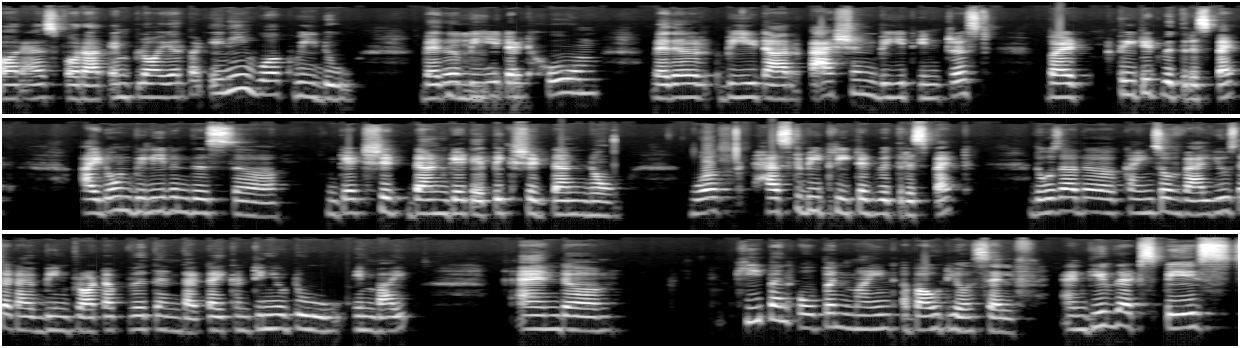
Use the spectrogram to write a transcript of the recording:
or as for our employer, but any work we do, whether be it at home, whether be it our passion, be it interest, but treat it with respect. I don't believe in this uh, get shit done, get epic shit done. No. Work has to be treated with respect. Those are the kinds of values that I've been brought up with and that I continue to imbibe. And um, keep an open mind about yourself and give that space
